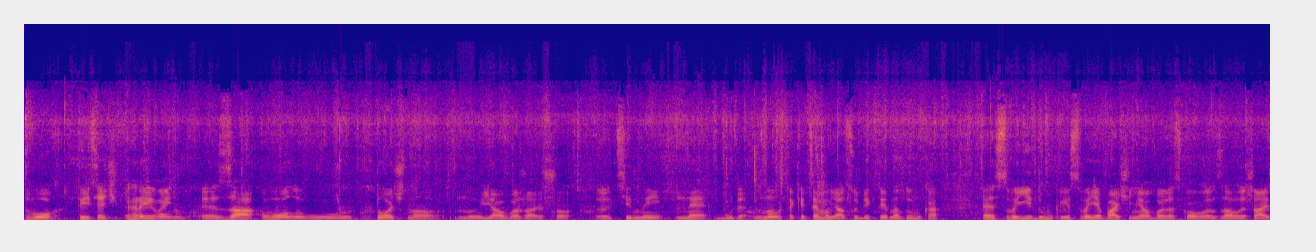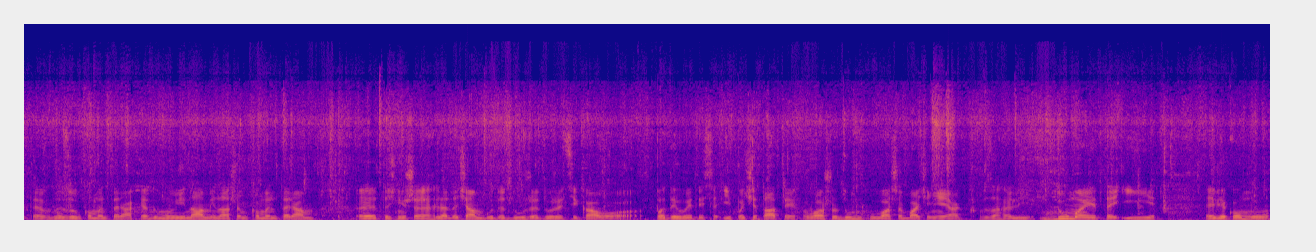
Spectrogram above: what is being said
2000 гривень е, за голову точно, ну я вважаю, що е, ціни не буде. Знову ж таки, це моя суб'єктивна думка. Е, Свої думки, своє бачення обов'язково залишайте внизу в коментарях. Я думаю, і нам, і нашим коментарям, е, точніше глядачам, буде дуже дуже цікаво подивитися і почитати вашу думку, ваше бачення, як взагалі думаєте, і е, в якому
